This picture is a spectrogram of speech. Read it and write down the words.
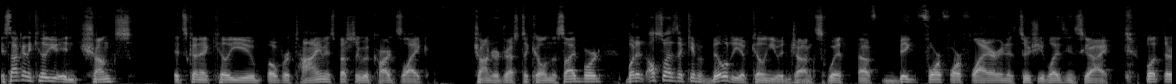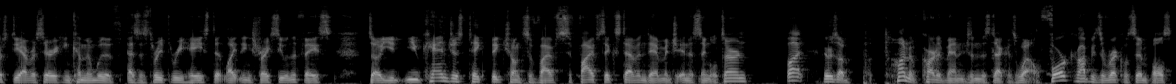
It's not going to kill you in chunks. It's going to kill you over time, especially with cards like Chandra Dress to kill in the sideboard, but it also has the capability of killing you in chunks with a big 4 4 flyer in and Atsushi Blazing Sky. Bloodthirsty Adversary can come in with a, as a 3 3 haste that lightning strikes you in the face. So you, you can just take big chunks of 5, 5 6 7 damage in a single turn. But there's a ton of card advantage in this deck as well. Four copies of Reckless Impulse,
